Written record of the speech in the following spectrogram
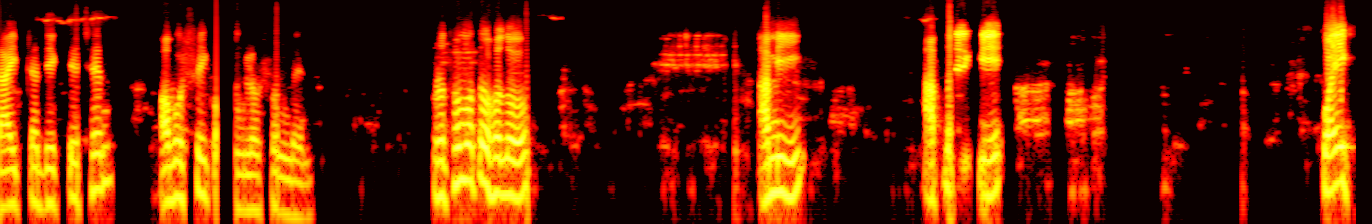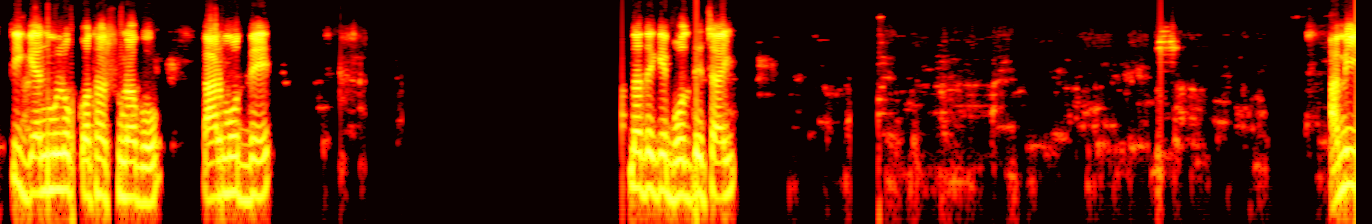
লাইভটা দেখতেছেন, অবশ্যই কথাগুলো শুনবেন। প্রথমত হলো, আমি আপনাদেরকে কয়েকটি জ্ঞানমূলক কথা শোনাবো। তার মধ্যে আপনাদেরকে বলতে চাই, আমি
